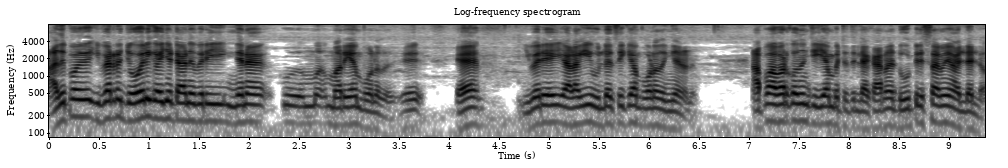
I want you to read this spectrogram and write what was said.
അതിപ്പോൾ ഇവരുടെ ജോലി കഴിഞ്ഞിട്ടാണ് ഇവർ ഇങ്ങനെ മറിയാൻ പോണത്. ഏ- ഇവർ ഇളകി ഉല്ലസിക്കാൻ പോണത് ഇങ്ങനെയാണ് അപ്പോൾ അവർക്കൊന്നും ചെയ്യാൻ പറ്റത്തില്ല. കാരണം ഡ്യൂട്ടി സമയം അല്ലല്ലോ.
